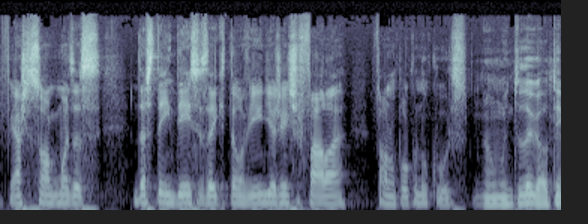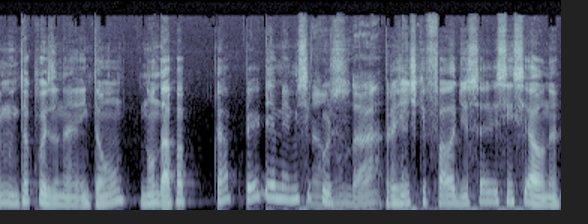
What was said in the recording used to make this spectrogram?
enfim, acho que são algumas das das tendências aí que estão vindo e a gente fala, fala um pouco no curso. Não, muito legal, tem muita coisa, né? Então não dá para perder mesmo esse não, curso. Não dá. Pra gente que fala disso é essencial, né?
